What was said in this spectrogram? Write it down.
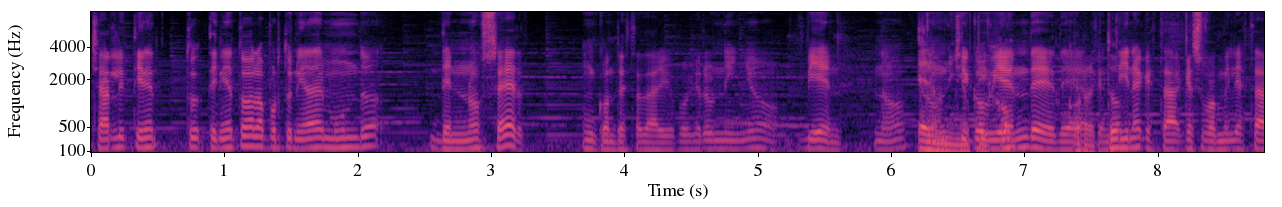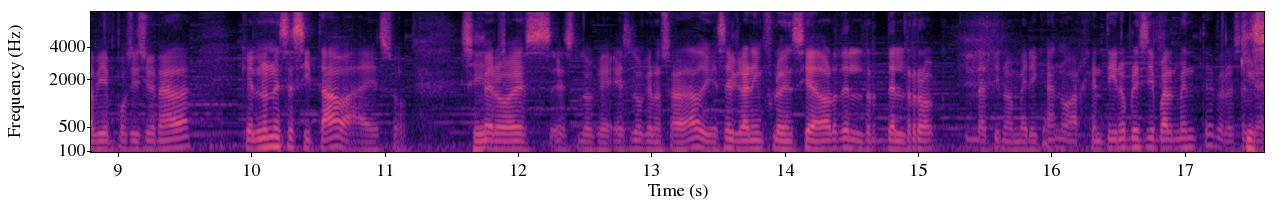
Charlie tiene, tenía toda la oportunidad del mundo de no ser un contestatario, porque era un niño bien. ¿No? Era un chico bien de. Argentina, que, está, que su familia está bien posicionada, que él no necesitaba eso. Sí. Pero es, es, lo que, es lo que nos ha dado y es el gran influenciador del, del rock latinoamericano, argentino principalmente, pero es el Quizá-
